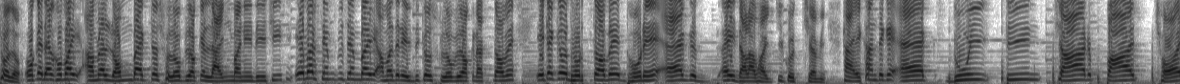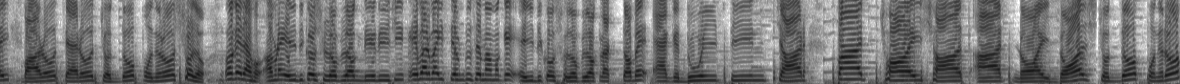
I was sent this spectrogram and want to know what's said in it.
ষোলো। ওকে দেখো ভাই, আমরা লম্বা একটা ষোলো ব্লকের লাইন বানিয়ে দিয়েছি। এবার সেম টু সেম ভাই, আমাদের এইদিকেও ষোলো ব্লক রাখতে হবে। এটাকেও ধরতে হবে ধরে এক, এই দাঁড়া ভাই, কি করছি আমি? হ্যাঁ এখান থেকে এক দুই, তিন, চার, পাঁচ, ছয়, বারো, তেরো, চোদ্দ, পনেরো, ষোলো। ওকে, দেখো, আমরা এই দিকেও ষোলো ব্লক দিয়ে দিয়েছি। এবার ভাই সেম টু সেম আমাকে এই দিকেও ষোলো ব্লক রাখতে হবে। এক, দুই, তিন, চার, পাঁচ, ছয়, সাত, আট, নয়, দশ, চোদ্দ, পনেরো,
